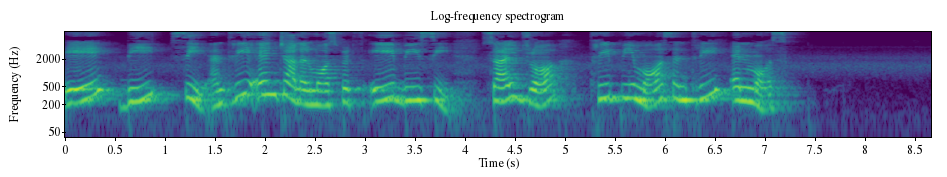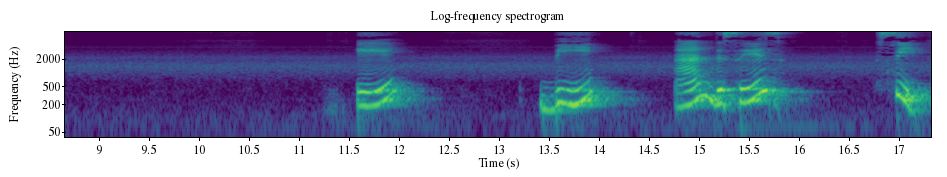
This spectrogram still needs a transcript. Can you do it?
A, B, C and 3 N channel MOSFETs A, B, C. So I'll draw 3 PMOS and 3 NMOS. A, B and this is C.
